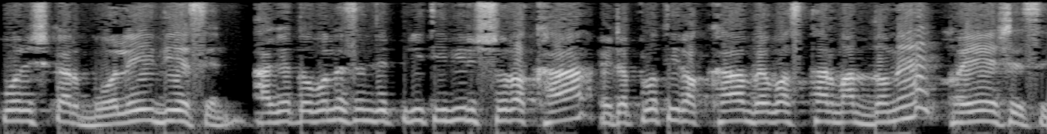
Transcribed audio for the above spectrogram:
পরিষ্কার বলেই দিয়েছেন। আগে তো বলেছেন যে পৃথিবীর সুরক্ষা এটা প্রতিরক্ষা ব্যবস্থার মাধ্যমে হয়ে এসেছে।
